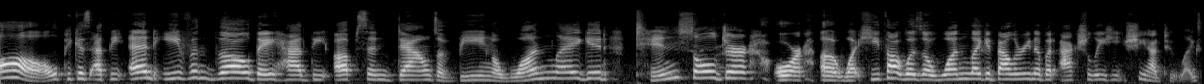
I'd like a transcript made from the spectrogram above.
all because at the end, even though they had the ups and downs of being a one legged tin soldier or uh, what he thought was a one legged ballerina, but actually he, she had two legs.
